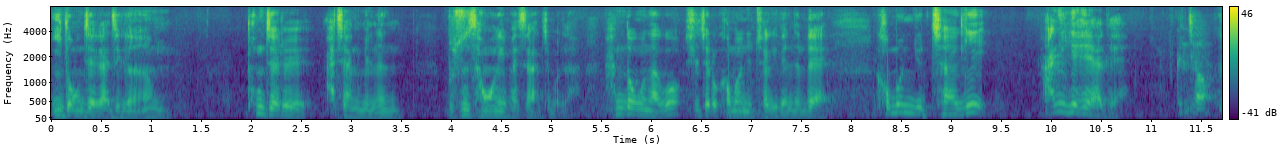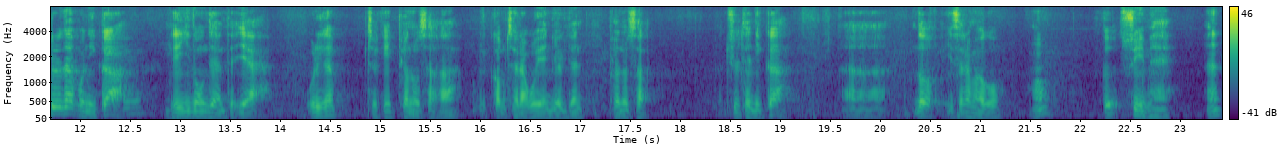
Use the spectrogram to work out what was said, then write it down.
이동재가 지금 통제를 하지 않으면은 무슨 상황이 발생할지 몰라. 한동훈하고 실제로 검언 유착이 됐는데 검언 유착이 아니게 해야 돼. 그렇죠. 그러다 보니까 이동재한테 야 우리가 저기 변호사 검찰하고 연결된 변호사 줄 테니까 아, 너이 사람하고 어? 그 수임해. 어?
